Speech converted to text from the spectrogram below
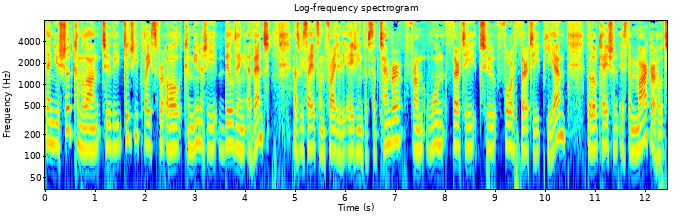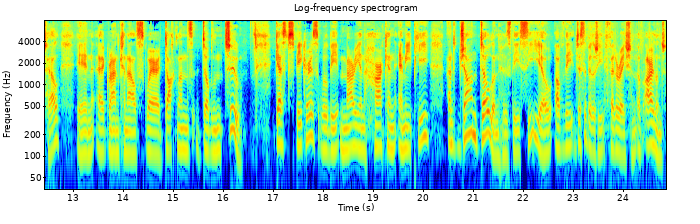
then you should come along to the DigiPlace for All community building event. As we say, it's on Friday, the 18th of September, from 1:30 to 4:30 p.m. The location is the Marker Hotel in uh, Grand Canal Square, Docklands, Dublin 2. Guest speakers will be Marian Harkin, MEP, and John Dolan, who's the CEO of the Disability Federation of Ireland.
